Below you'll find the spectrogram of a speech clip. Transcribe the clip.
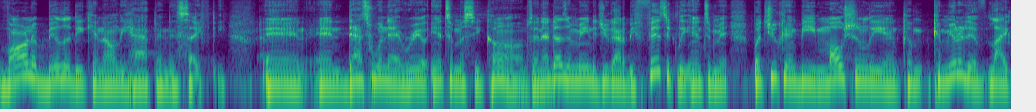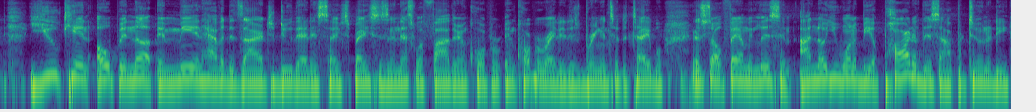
vulnerability can only happen in safety. And and that's when that real intimacy comes. And that doesn't mean that you got to be physically intimate, but you can be emotionally and com- communicative like you can open up and men have a desire to do that in safe spaces and that's what Father Incorpor- Incorporated is bringing to the table. And so family, listen, I know you want to be a part of this opportunity.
